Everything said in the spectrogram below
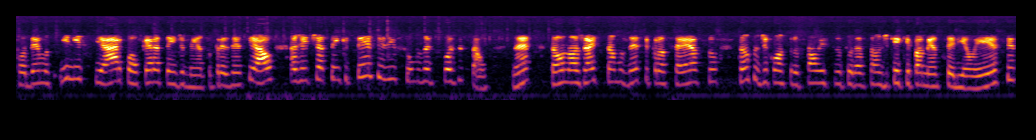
podemos iniciar qualquer atendimento presencial, a gente já tem que ter esses insumos à disposição, né? Então, nós já estamos nesse processo, tanto de construção e estruturação de que equipamentos seriam esses,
